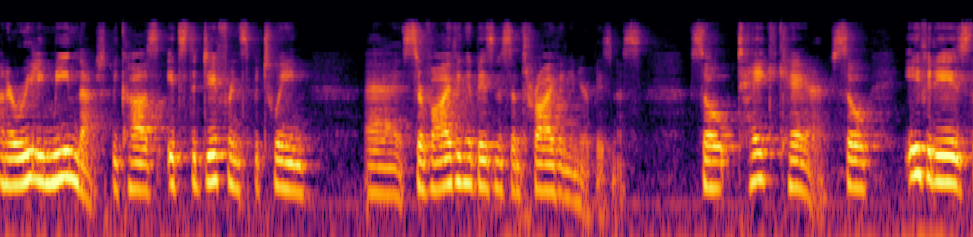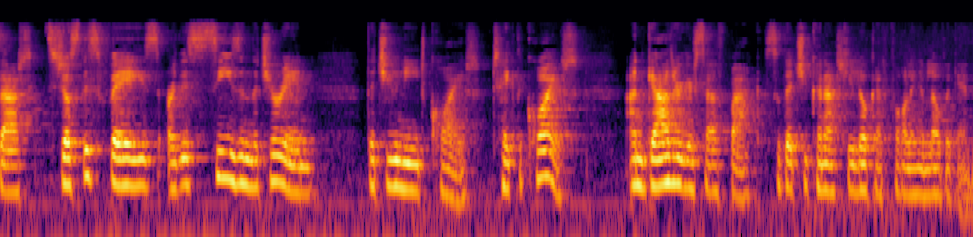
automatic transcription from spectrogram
And I really mean that because it's the difference between uh, surviving a business and thriving in your business. So take care. So if it is that it's just this phase or this season that you're in that you need quiet, take the quiet and gather yourself back so that you can actually look at falling in love again.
